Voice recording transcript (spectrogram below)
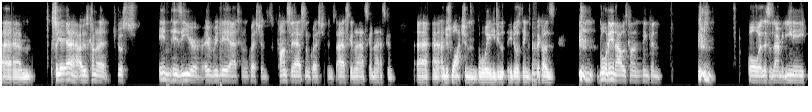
Um, so yeah, I was kind of just in his ear every day, asking him questions, constantly asking him questions, asking and asking and asking, uh, and just watching the way he do he does things. Because going in, I was kind of thinking, oh well, this is Lamborghini.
